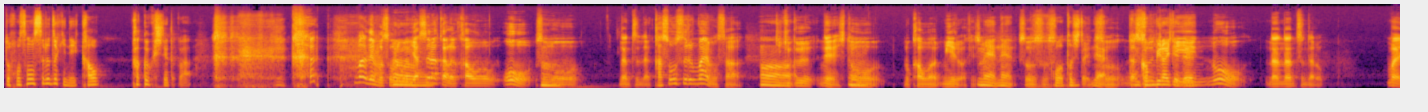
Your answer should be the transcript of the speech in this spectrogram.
と保存するときに顔かっこよくしてとか。かまあでもその安らかな顔をその、なんつうんだ仮装する前もさ結局ね人の顔は見えるわけじゃん、目ねそうそうそう。こう閉じたりね。そう。ガン開いてそういう時ねのななんつうんだろう。まあ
